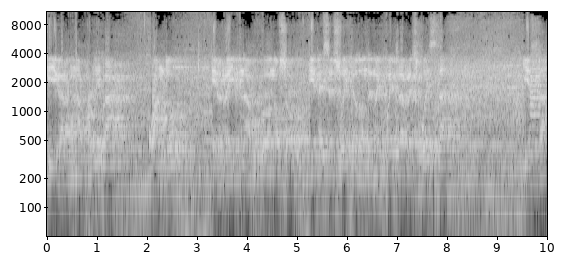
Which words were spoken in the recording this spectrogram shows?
Y llegará una prueba cuando el rey Nabucodonosor tiene ese sueño donde no encuentra respuesta y está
